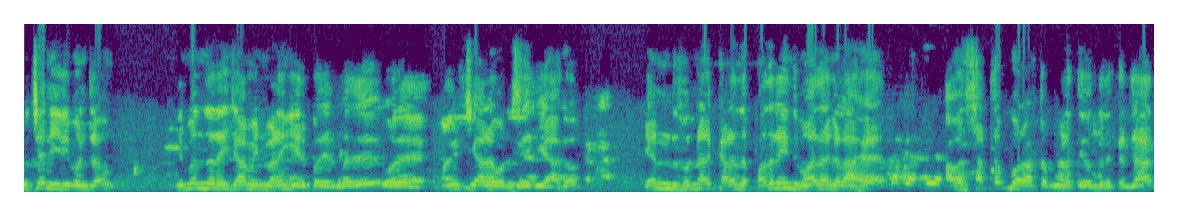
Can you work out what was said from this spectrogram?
உச்ச நீதிமன்றம் நிபந்தனை ஜாமீன் வழங்கி இருப்பது என்பது ஒரு மகிழ்ச்சியான ஒரு செய்தியாகும். என்று சொன்னால் கடந்த பதினைந்து மாதங்களாக அவர் சட்ட போராட்டம் நடத்தி வந்திருக்கின்றார்.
